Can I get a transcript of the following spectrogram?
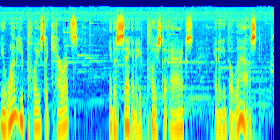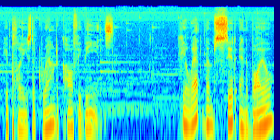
In one he placed the carrots, in the second he placed the eggs, and in the last he placed the ground coffee beans. He let them sit and boil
